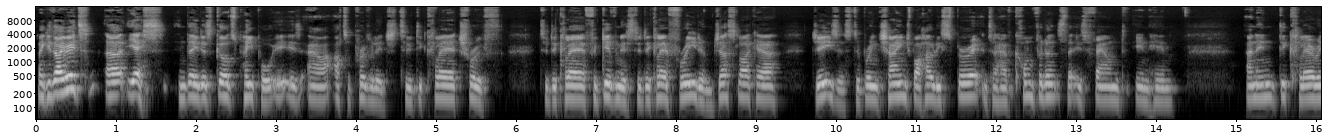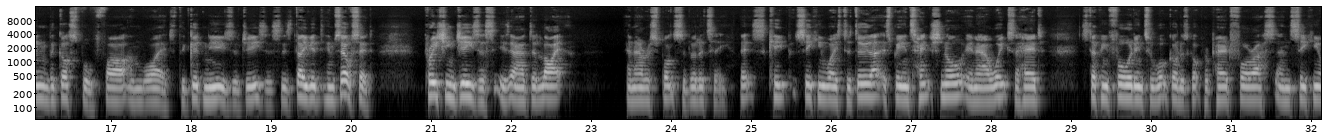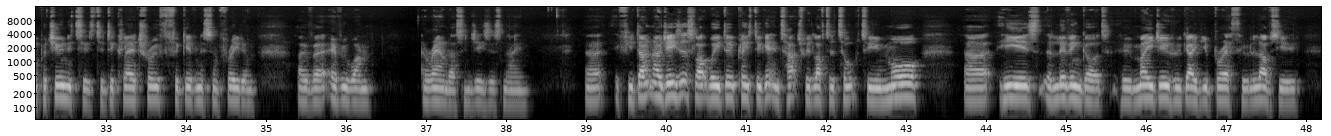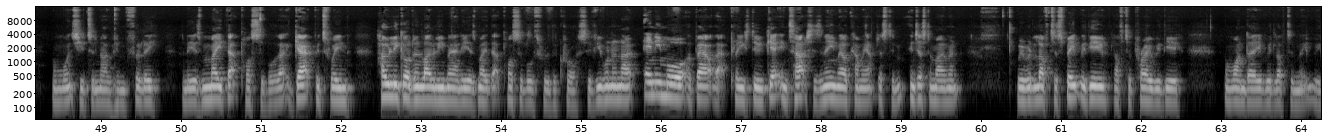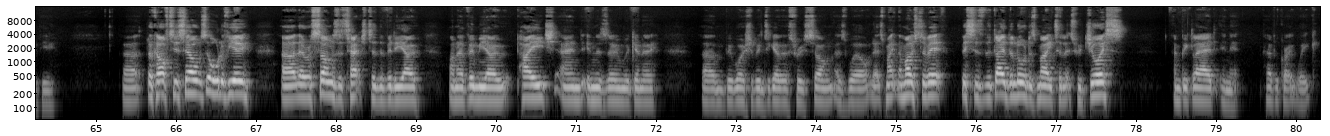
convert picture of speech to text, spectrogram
Thank you, David. Uh, yes, indeed, as God's people, it is our utter privilege to declare truth, to declare forgiveness, to declare freedom, just like our Jesus, to bring change by Holy Spirit and to have confidence that is found in Him. And in declaring the gospel far and wide, the good news of Jesus. As David himself said, preaching Jesus is our delight and our responsibility. Let's keep seeking ways to do that. Let's be intentional in our weeks ahead, stepping forward into what God has got prepared for us and seeking opportunities to declare truth, forgiveness, and freedom over everyone around us in Jesus' name. Uh, if you don't know Jesus like we do, please do get in touch. We'd love to talk to you more. Uh, he is the living God who made you, who gave you breath, who loves you, and wants you to know Him fully. And He has made that possible. That gap between holy God and lowly man, He has made that possible through the cross. If you want to know any more about that, please do get in touch. There's an email coming up just in, in just a moment. We would love to speak with you, love to pray with you, and one day we'd love to meet with you. Uh, look after yourselves, all of you. Uh, there are songs attached to the video on our Vimeo page, and in the Zoom, we're going to um, be worshipping together through song as well. Let's make the most of it. This is the day the Lord has made, so let's rejoice and be glad in it. Have a great week.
